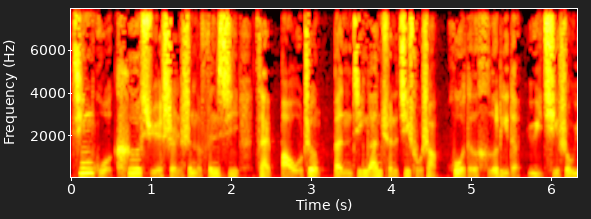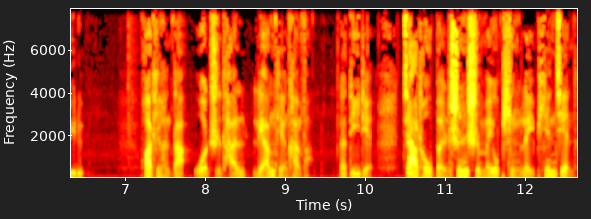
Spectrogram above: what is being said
经过科学审慎的分析，在保证本金安全的基础上，获得合理的预期收益率。话题很大，我只谈两点看法。那第一点，价投本身是没有品类偏见的，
